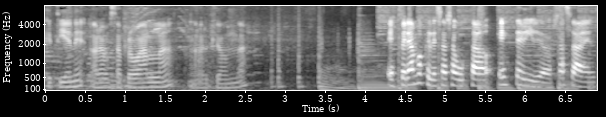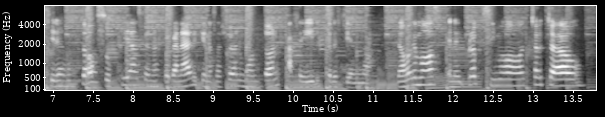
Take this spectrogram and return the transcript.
que tiene. Ahora vamos a probarla, a ver qué onda. Esperamos que les haya gustado este video. Ya saben, si les gustó, suscríbanse a nuestro canal que nos ayudan un montón a seguir creciendo. Nos vemos en el próximo. Chau, chau.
